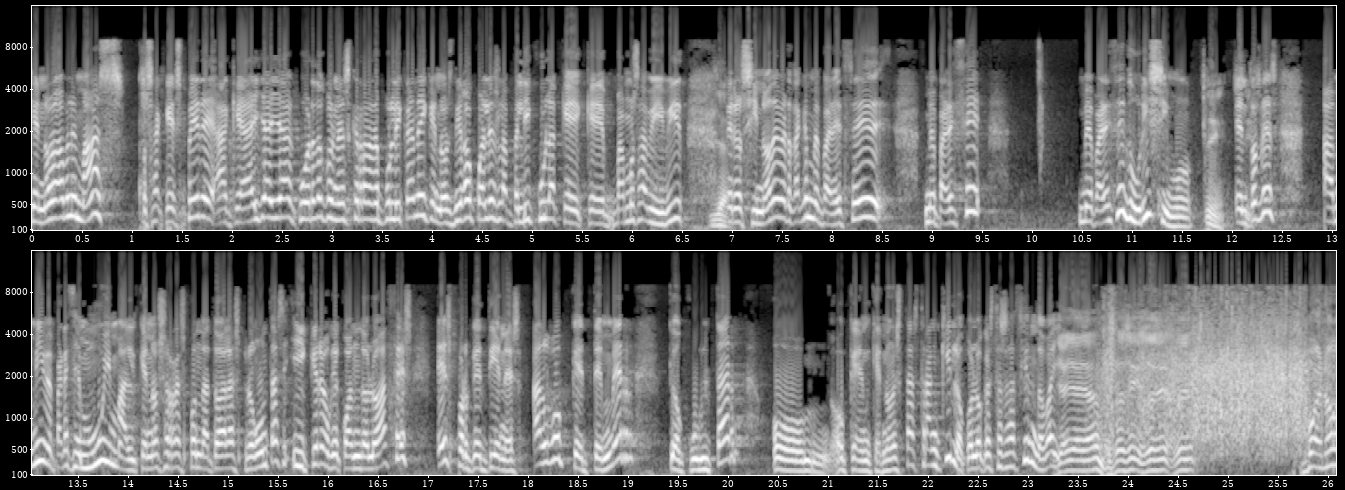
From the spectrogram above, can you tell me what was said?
que no hable más. O sea, que espere a que haya ya acuerdo con Esquerra Republicana y que nos diga cuál es la película que, que vamos a vivir. Ya. Pero si no, de verdad que me parece, me parece me parece durísimo. Sí, sí, Entonces, a mí me parece muy mal que no se responda a todas las preguntas y creo que cuando lo haces es porque tienes algo que temer, que ocultar o, o que, que no estás tranquilo con lo que estás haciendo. Vaya. Ya, ya, ya, pues así, es así, es así. Bueno,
